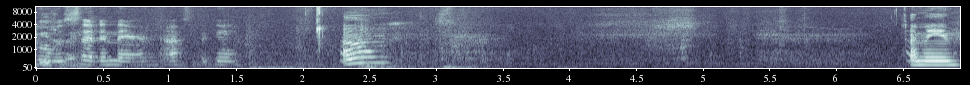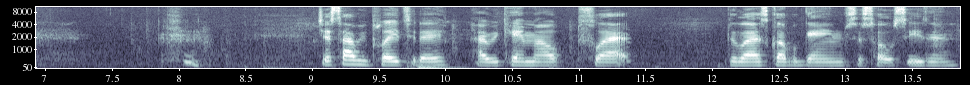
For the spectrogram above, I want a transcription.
What was said in there after the game? Um, I mean, just how we played today, how we came out flat the last couple games this whole season.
